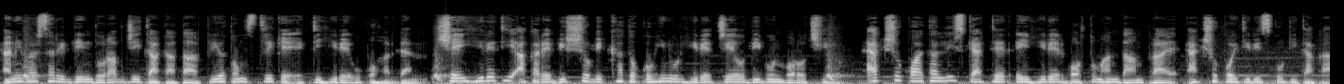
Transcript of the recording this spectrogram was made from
অ্যানিভার্সারির দিন দোরাবজি টাটা তার প্রিয়তম স্ত্রীকে একটি হিরে উপহার দেন। সেই হিরেটি আকারে বিশ্ববিখ্যাত কোহিনুর হিরের চেয়েও দ্বিগুণ বড় ছিল। একশো পঁয়তাল্লিশ ক্যারেটের এই হিরের বর্তমান দাম প্রায় একশো পঁয়ত্রিশ কোটি টাকা।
